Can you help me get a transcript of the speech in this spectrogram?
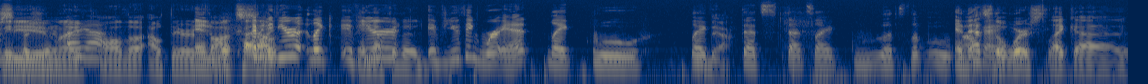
conspiracy sure. and Oh, like yeah. all the out there And we'll thoughts? I mean, if you're like, if you're, the- if you think we're it, like, ooh, like Yeah. that's that's like, let's, ooh, and that's the worst like uh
